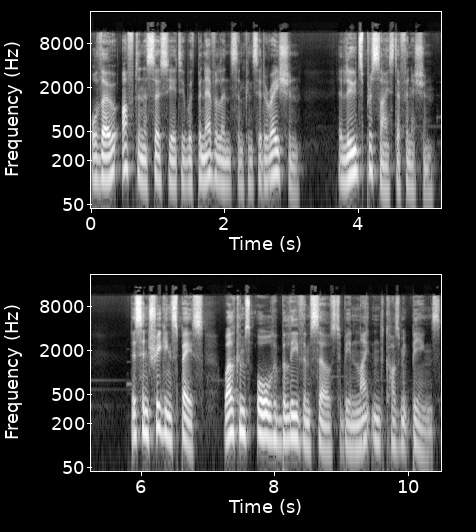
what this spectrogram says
although often associated with benevolence and consideration, eludes precise definition. This intriguing space welcomes all who believe themselves to be enlightened cosmic beings,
